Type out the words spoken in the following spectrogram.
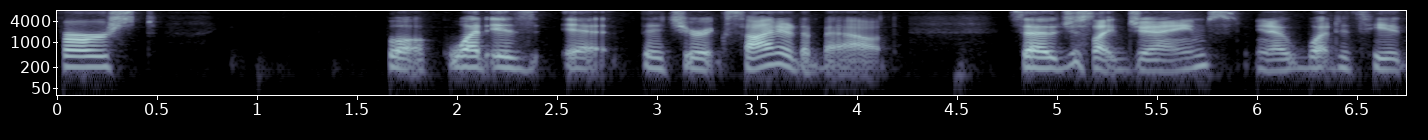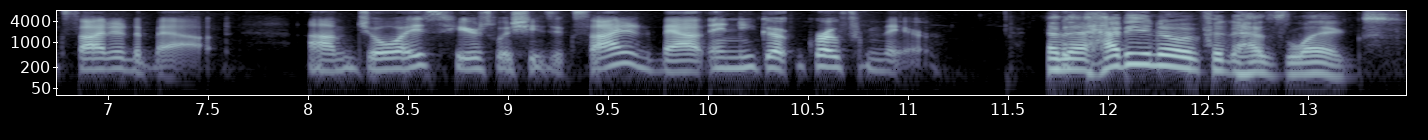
first book. What is it that you're excited about? So just like James, you know, what is he excited about? Um, Joyce, here's what she's excited about, and you go grow from there. And then how do you know if it has legs?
